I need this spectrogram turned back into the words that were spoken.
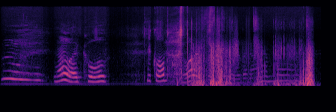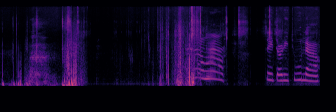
no, it's cold. You're cold. It's 8.32 now.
